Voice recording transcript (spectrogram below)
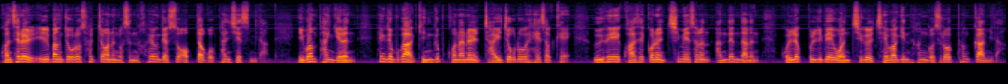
관세를 일방적으로 설정하는 것은 허용될 수 없다고 판시했습니다. 이번 판결은 행정부가 긴급 권한을 자의적으로 해석해 의회의 과세권을 침해해서는 안 된다는 권력 분립의 원칙을 재확인한 것으로 평가합니다.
